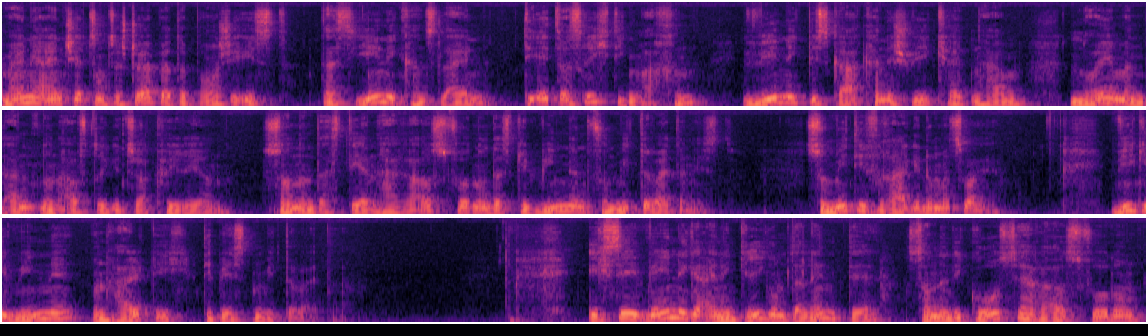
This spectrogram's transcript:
Meine Einschätzung zur Steuerberaterbranche ist, dass jene Kanzleien, die etwas richtig machen, wenig bis gar keine Schwierigkeiten haben, neue Mandanten und Aufträge zu akquirieren, sondern dass deren Herausforderung das Gewinnen von Mitarbeitern ist. Somit die Frage Nummer zwei. Wie gewinne und halte ich die besten Mitarbeiter? Ich sehe weniger einen Krieg um Talente, sondern die große Herausforderung,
